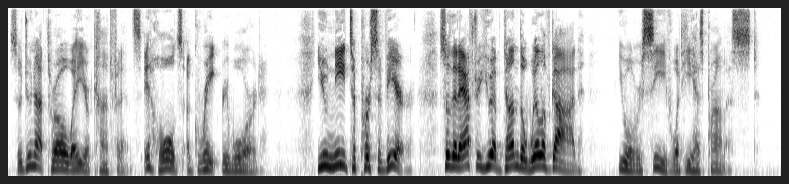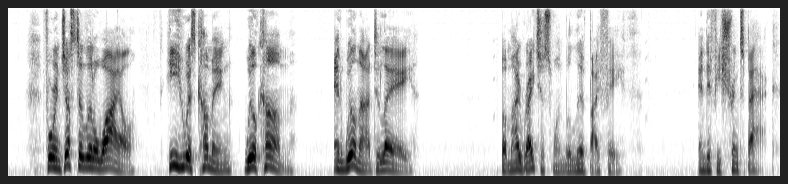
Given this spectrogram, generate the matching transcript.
So do not throw away your confidence, it holds a great reward. You need to persevere, so that after you have done the will of God, you will receive what He has promised. For in just a little while, He who is coming will come and will not delay. But my righteous one will live by faith. And if he shrinks back,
